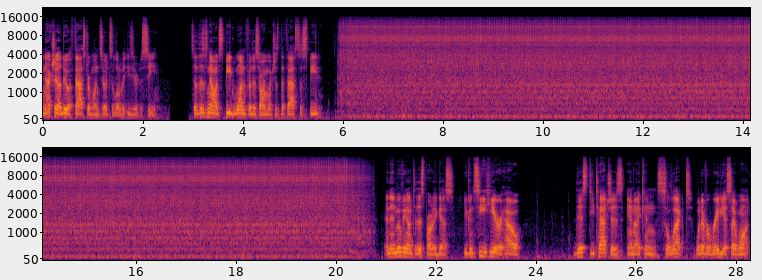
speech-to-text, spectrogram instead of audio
And actually I'll do a faster one so it's a little bit easier to see. So this is now on speed 1 for this arm, which is the fastest speed. And then moving on to this part, I guess, you can see here how this detaches and I can select whatever radius I want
